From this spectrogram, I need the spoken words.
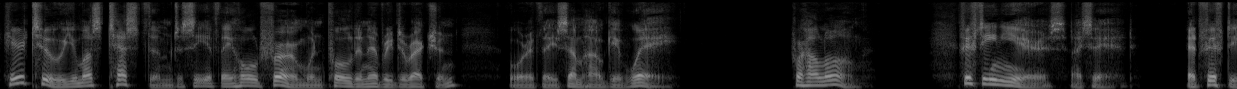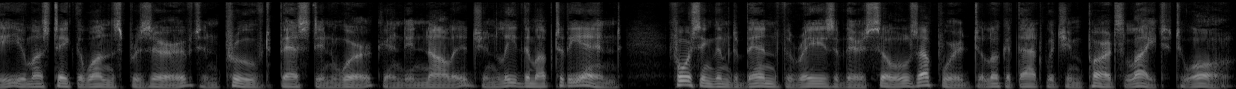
Here, too, you must test them to see if they hold firm when pulled in every direction, or if they somehow give way. For how long? Fifteen years, I said. At fifty you must take the ones preserved and proved best in work and in knowledge and lead them up to the end, forcing them to bend the rays of their souls upward to look at that which imparts light to all.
